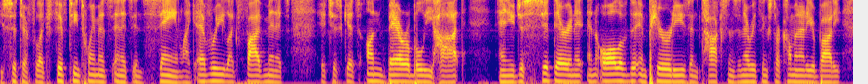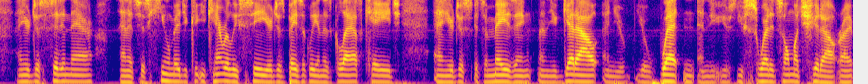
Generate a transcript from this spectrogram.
You sit there for like 15, 20 minutes, and it's insane. Like every like five minutes, it just gets unbearably hot and you just sit there in it and all of the impurities and toxins and everything start coming out of your body and you're just sitting there and it's just humid. You, you can't really see. You're just basically in this glass cage and you're just it's amazing. And you get out and you're you're wet and, and you, you sweated so much shit out right?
